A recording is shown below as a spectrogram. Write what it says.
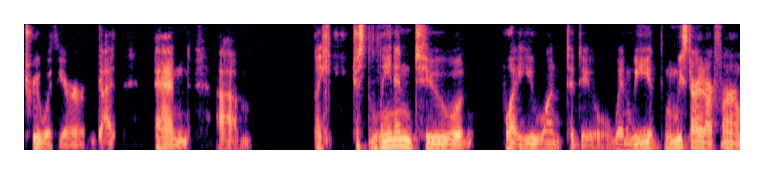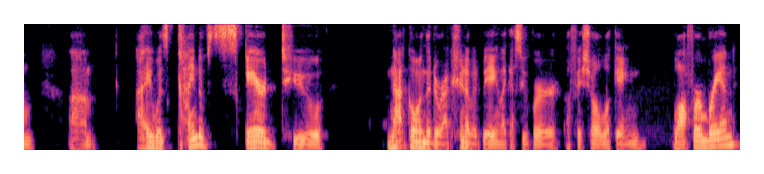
true with your gut and um, like just lean into what you want to do when we when we started our firm um, i was kind of scared to not go in the direction of it being like a super official looking law firm brand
